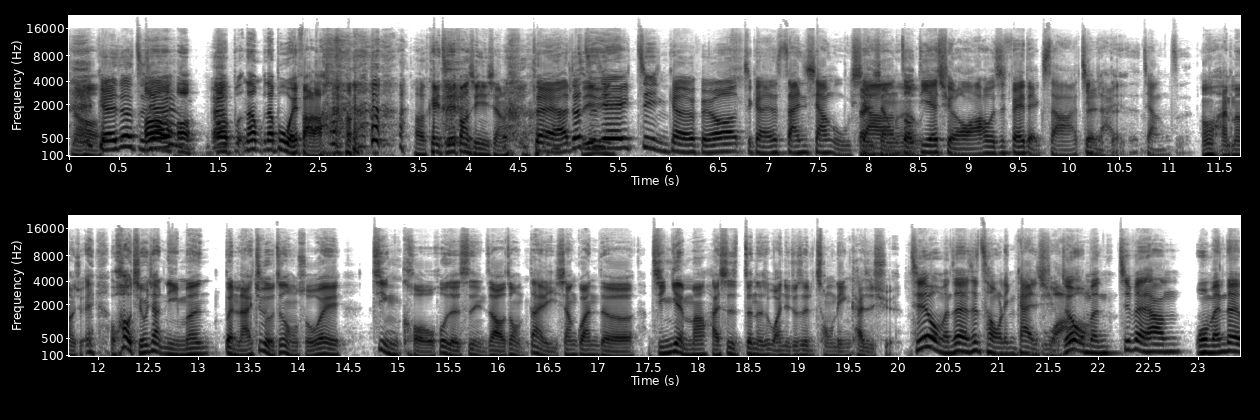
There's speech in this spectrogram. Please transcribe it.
然后 可能就直接哦哦哦不，那那不违法了，啊，可以直接放行李箱了。对啊，就直接进个，比如说就可能三箱五箱箱，走嗯 DHL 啊，或者是 FedEx 啊进来对的这样子。哦，还蛮有趣。哎、我好奇问一下，你们本来就有这种所谓进口或者是你知道这种代理相关的经验吗？还是真的是完全就是从零开始学？其实我们真的是从零开始学，就是我们基本上我们的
